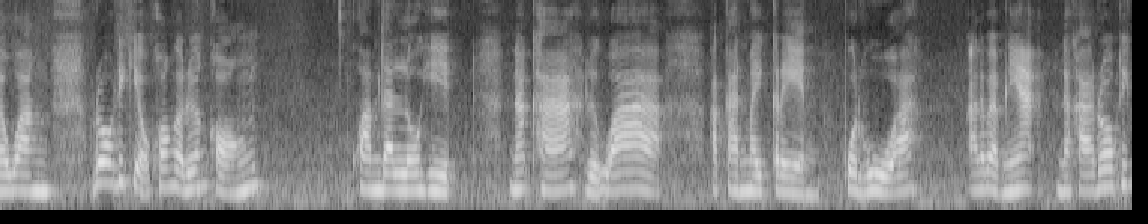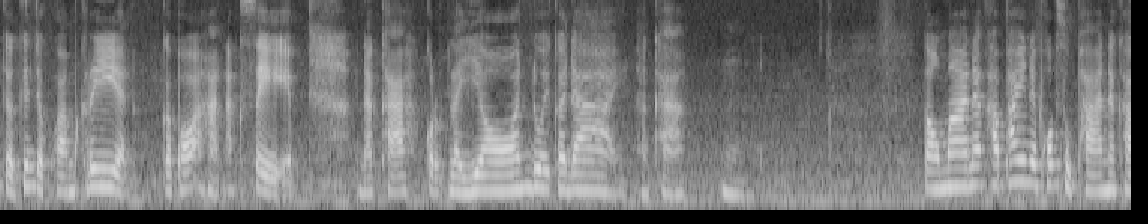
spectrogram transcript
ระวังโรคที่เกี่ยวข้องกับเรื่องของความดันโลหิตนะคะ หรือว่าอาการไมเกรน ปวดหัวอะไรแบบนี้นะคะ โรคที่เกิดขึ้นจากความเครียดกระเพาะอาหารอักเสบนะคะกรดไหลย้อนด้วยก็ได้นะคะอืม ต่อมานะคะไพ่ในภพสุภานะคะ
